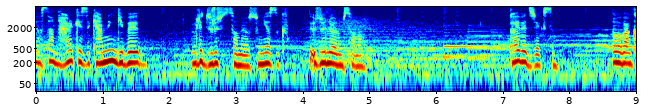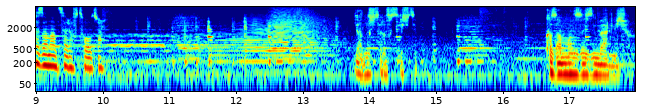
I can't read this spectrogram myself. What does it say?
Ya sen herkesi kendin gibi böyle dürüst sanıyorsun. Yazık. Üzülüyorum sana. Kaybedeceksin. Ama ben kazanan tarafta olacağım. Yanlış tarafı seçtim. Kazanmanıza izin vermeyeceğim.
